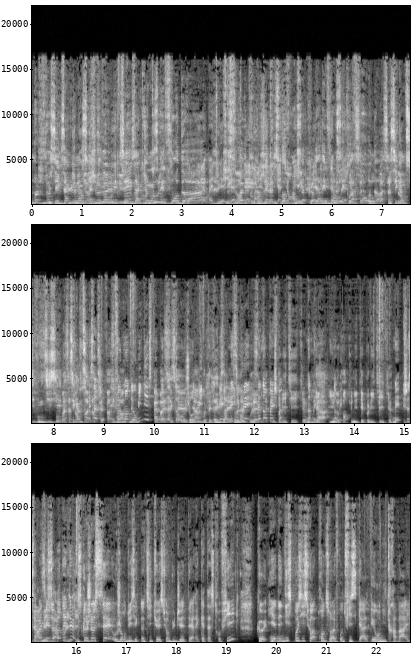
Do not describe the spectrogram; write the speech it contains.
Moi, je veux. c'est exactement ce Je veux lutter contre tous les fraudeurs, qui soient étrangers, qui soient français. Il y a des Français qui fraudent. C'est comme si vous me disiez. C'est comme ça. Il faut demander au ministre pourquoi eh ben, ça sort aujourd'hui. Mais si vous voulez, ça n'empêche pas. Il y a une opportunité politique. Mais je ne sais pas si c'est une opportunité. Ce que je sais aujourd'hui, c'est que notre situation budgétaire est catastrophique, qu'il y a des dispositions à prendre sur la fraude fiscale et on y travaille.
